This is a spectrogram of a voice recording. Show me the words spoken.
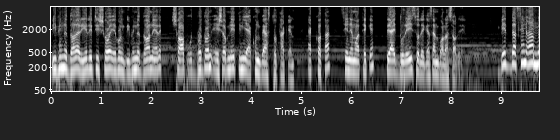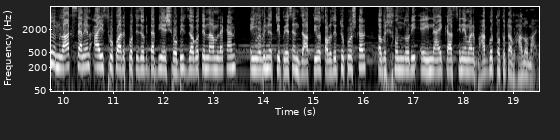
বিভিন্ন ধরনের রিয়েলিটি শো এবং বিভিন্ন ধরনের সব উদ্বোধন এসব নিয়ে তিনি এখন ব্যস্ত থাকেন। এক কথা, সিনেমা থেকে প্রায় দূরেই চলে গেছেন বলা চলে। Bidya Sinha, Mim Lux channel, I super প্রতিযোগিতা দিয়ে ছবির জগতে নাম লেখান। এই অভিনেত্রী পেয়েছেন জাতীয় চলচ্চিত্র পুরস্কার, তবে সুন্দরী এই নায়িকা সিনেমার ভাগ্য ততটা ভালো নয়।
